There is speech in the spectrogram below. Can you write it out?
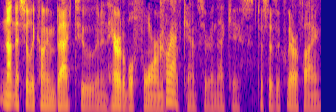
not necessarily coming back to an inheritable form Correct. of cancer in that case, just as a clarifying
